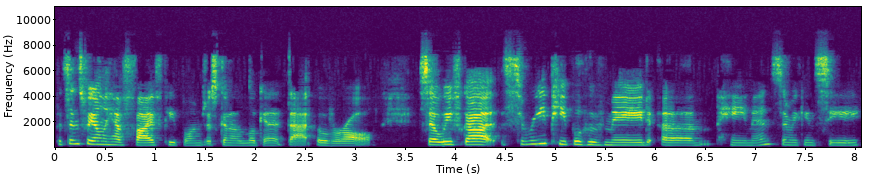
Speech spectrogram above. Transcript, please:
but since we only have five people, I'm just going to look at that overall. So we've got three people who've made um, payments, and we can see,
